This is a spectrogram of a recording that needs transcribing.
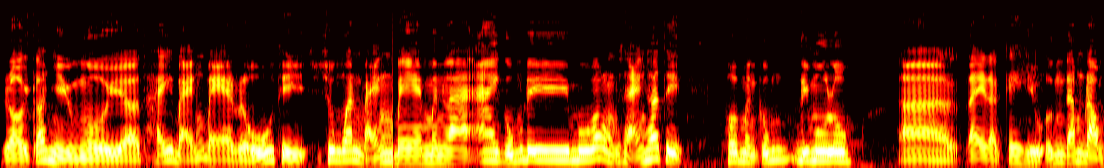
rồi có nhiều người à, thấy bạn bè rủ thì xung quanh bạn bè mình là ai cũng đi mua bất động sản hết thì thôi mình cũng đi mua luôn. À, đây là cái hiệu ứng đám đông.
